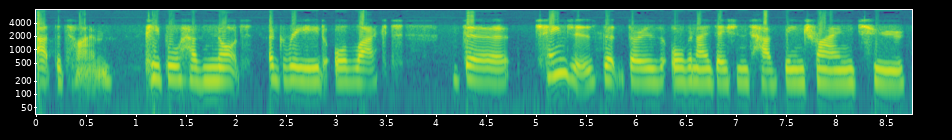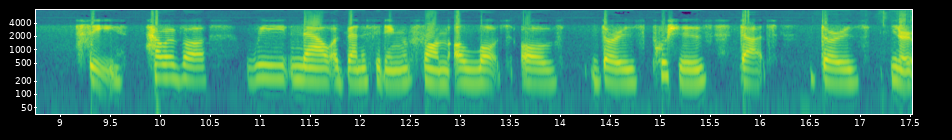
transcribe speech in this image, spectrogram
at the time. People have not agreed or liked the changes that those organizations have been trying to see. However, we now are benefiting from a lot of those pushes that those, you know,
